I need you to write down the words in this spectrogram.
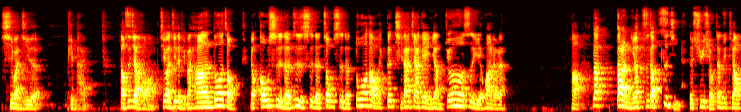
洗碗机的品牌？老实讲哈，洗碗机的品牌很多种，有欧式的、日式的、中式的，多到跟其他家电一样，就是眼花缭乱。好，那当然你要知道自己的需求，再去挑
